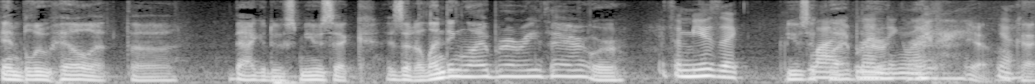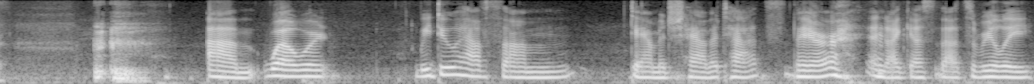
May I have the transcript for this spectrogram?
in Blue Hill at the Bagaduce Music. Is it a lending library there, or it's a music music li- library? lending right? library? Yeah. Yes. Okay. um, well, we're we do have some damaged habitats there, and I guess that's really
